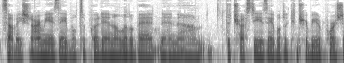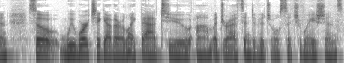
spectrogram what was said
Salvation Army is able to put in a little bit, and um, the trustee is able to contribute a portion. So we work together like that to um, address individual situations.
